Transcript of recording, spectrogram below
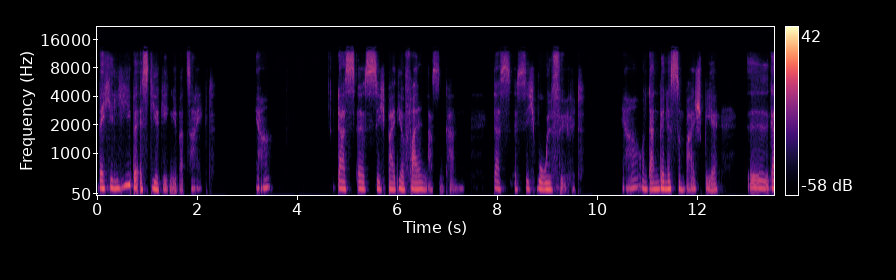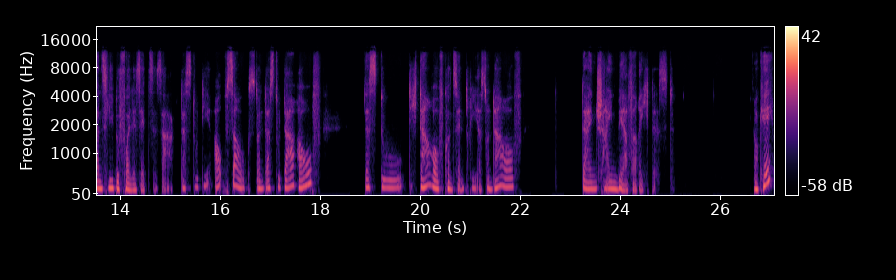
welche Liebe es dir gegenüber zeigt. Ja, dass es sich bei dir fallen lassen kann, dass es sich wohlfühlt. Ja, und dann, wenn es zum Beispiel äh, ganz liebevolle Sätze sagt, dass du die aufsaugst und dass du darauf, dass du dich darauf konzentrierst und darauf deinen Scheinwerfer richtest. Okay?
